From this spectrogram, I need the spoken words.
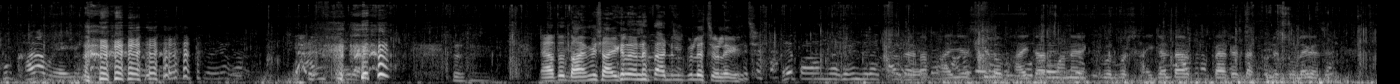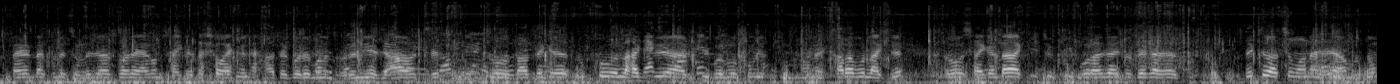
খুব খারাপ হয়ে গেল এত দামি সাইকেল এনে প্যাডেলগুলো চলে গেছে। একটা ভাই এসেছিল ভাইটার মানে কি বলব সাইকেলটার প্যাডেলটা খুলে চলে গেছে। প্যাডেলটা খুলে চলে যাওয়ার পরে এখন সাইকেলটা সবাই মিলে হাতে করে মানে ধরে নিয়ে যাওয়া হচ্ছে। তো তার থেকে দুঃখ লাগছে আর কি বলব, খুবই মানে খারাপও লাগছে। তো সাইকেলটা কিছু কি বলা যায় তো দেখা যায় দেখতে পাচ্ছ মানে একদম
